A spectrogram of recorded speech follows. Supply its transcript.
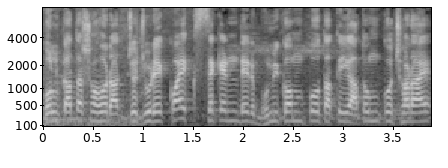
কলকাতা সহ রাজ্য জুড়ে কয়েক সেকেন্ডের ভূমিকম্প, তাতেই আতঙ্ক ছড়ায়।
